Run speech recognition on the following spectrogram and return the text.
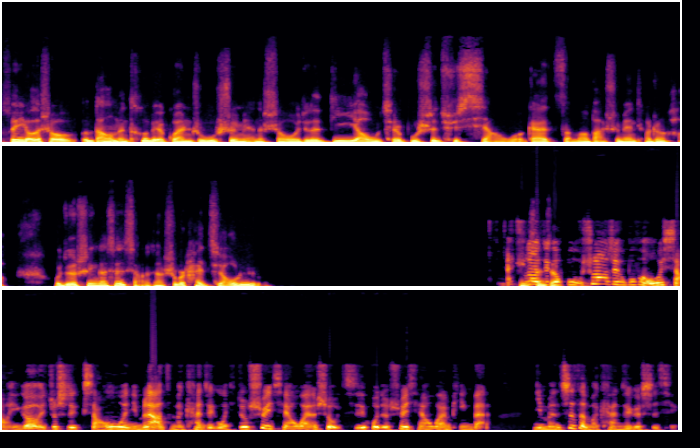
所以有的时候，当我们特别关注睡眠的时候，我觉得第一要务其实不是去想我该怎么把睡眠调整好，我觉得是应该先想一想，是不是太焦虑了。哎，说到这个部，说到这个部分，我会想一个，就是想问问你们俩怎么看这个问题？就睡前玩手机或者睡前玩平板，你们是怎么看这个事情？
